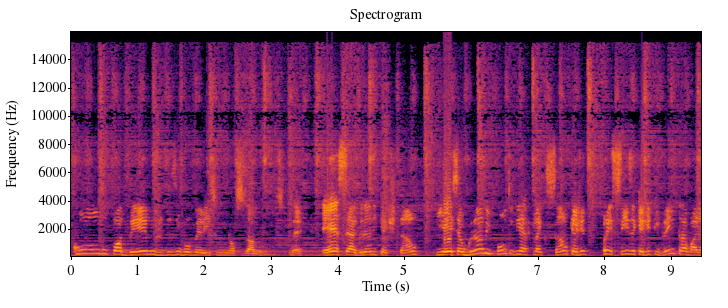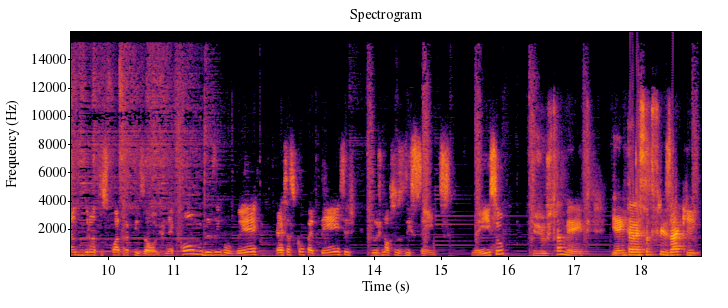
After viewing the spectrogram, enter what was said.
como podemos desenvolver isso nos nossos alunos, né? Essa é a grande questão e esse é o grande ponto de reflexão que a gente precisa, que a gente vem trabalhando durante os quatro episódios, né? Como desenvolver essas competências dos nossos discentes, não é isso? Justamente. E é interessante frisar que,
